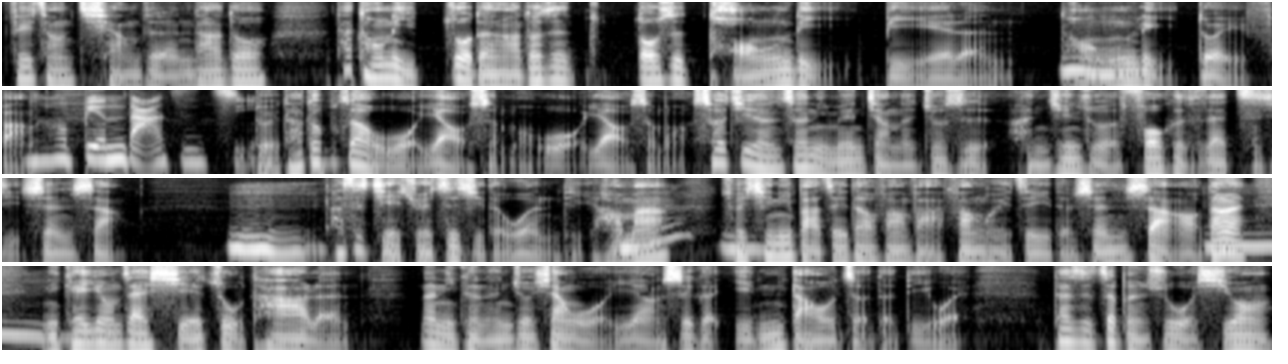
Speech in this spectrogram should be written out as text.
非常强的人，他都他同理做的很好，都是都是同理别人，同理对方，然后鞭打自己。对他都不知道我要什么，我要什么。设计人生里面讲的就是很清楚的，focus 在自己身上。嗯，他是解决自己的问题，好吗？所以，请你把这套方法放回自己的身上哦。当然，你可以用在协助他人。那你可能就像我一样是个引导者的地位，但是这本书我希望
